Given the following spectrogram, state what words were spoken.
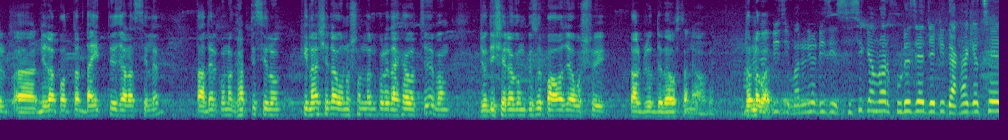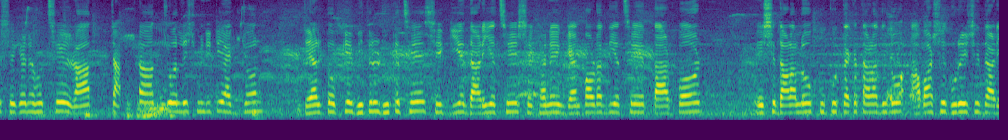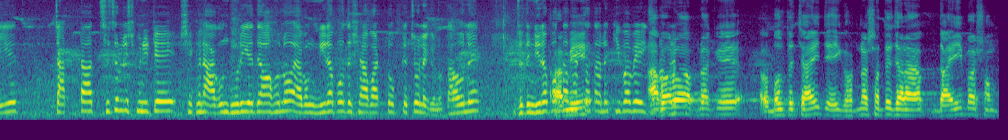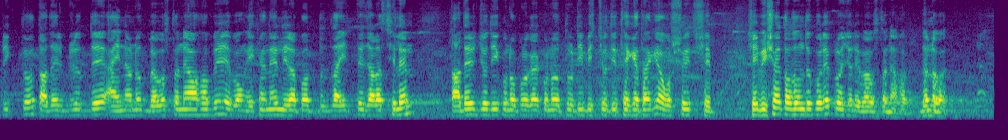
নিরাপত্তার দায়িত্বে যারা ছিলেন তাদের কোনো ঘাটতি ছিল কিনা সেটা অনুসন্ধান করে দেখা হচ্ছে এবং যদি সেরকম কিছু পাওয়া যায় অবশ্যই তার বিরুদ্ধে ব্যবস্থা নেওয়া হবে। ধন্যবাদ। মাননীয় ডিজি, সিসি ক্যামেরার ফুটেজে যেটি দেখা গেছে, সেখানে হচ্ছে রাত চারটা চুয়াল্লিশ মিনিটে একজন দেয়াল টপকে ভিতরে ঢুকেছে, সে গিয়ে দাঁড়িয়েছে, সেখানে জ্ঞান পাউডার দিয়েছে, তারপর এসে দাঁড়াল, কুকুর তাকে তাড়া দিল, আবার সে ঘুরে এসে দাঁড়িয়ে চারটা ছেচল্লিশ মিনিটে সেখানে আগুন ধরিয়ে দেওয়া হলো এবং নিরাপদে সে আবার টপকে চলে গেল। তাহলে যদি নিরাপত্তা থাকতো তাহলে কীভাবে আবারও আপনাকে বলতে চাই যে এই ঘটনার সাথে যারা দায়ী বা সম্পৃক্ত তাদের বিরুদ্ধে আইনানুগ ব্যবস্থা নেওয়া হবে এবং এখানে নিরাপত্তা দায়িত্বে যারা ছিলেন তাদের যদি কোনো প্রকার কোনো ত্রুটি বিচ্যুতি থেকে থাকে অবশ্যই সে সেই বিষয়ে তদন্ত করে প্রয়োজনীয় ব্যবস্থা নেওয়া হবে। ধন্যবাদ।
